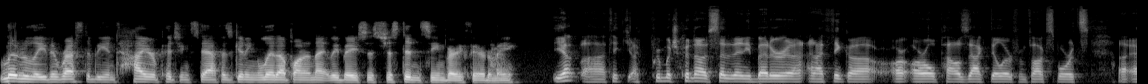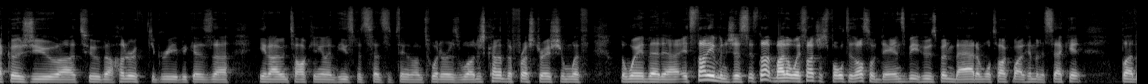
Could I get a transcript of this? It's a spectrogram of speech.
literally the rest of the entire pitching staff is getting lit up on a nightly basis just didn't seem very fair to me. Yep, uh, I think I pretty much could not have said it any better, and I, and I think uh, our, our, old pal Zach Dillard from Fox Sports uh, echoes you uh, to the hundredth degree because uh, you know I've been talking and he's been said some things on Twitter as well. Just kind of the frustration with the way that uh, it's not even just it's not by the way it's not just Fulton, it's also Dansby who's been bad, and we'll talk about him in a second. But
